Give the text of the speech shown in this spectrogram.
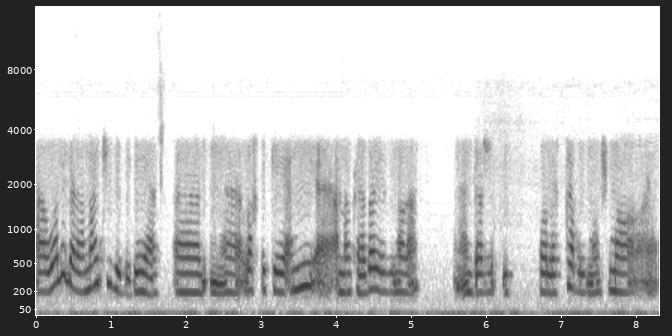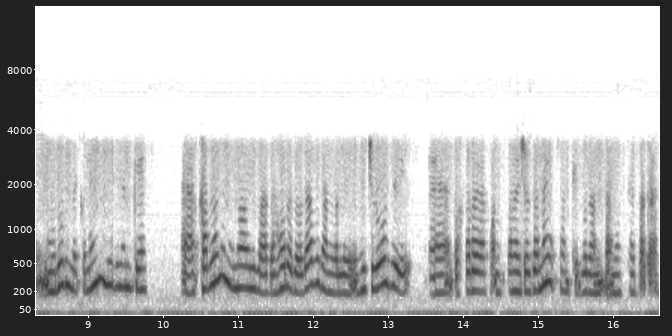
ولی در عمل چیز دیگه است. وقتی که امی عمل کرده از اینا را در سال قبل ما شما مرور می‌کنیم می‌بینیم که قبلا اینا این وعده ها را داده بودن ولی هیچ روز دخترای افغانستان اجازه نیفتن که برن به مکتب درس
